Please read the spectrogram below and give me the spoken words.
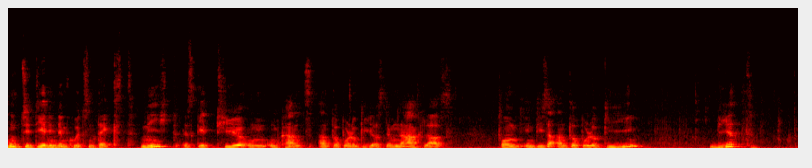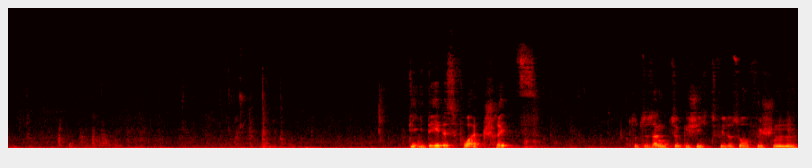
Hund zitiert in dem kurzen Text nicht. Es geht hier um, um Kants Anthropologie aus dem Nachlass. Und in dieser Anthropologie wird die Idee des Fortschritts sozusagen zur geschichtsphilosophischen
